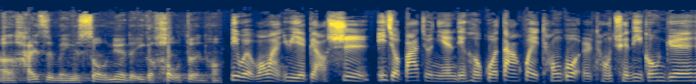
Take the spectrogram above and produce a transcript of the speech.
呃孩子免于受虐的一个后盾哈。立委王。婉玉也表示，一九八九年联合国大会通过《儿童权利公约》，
